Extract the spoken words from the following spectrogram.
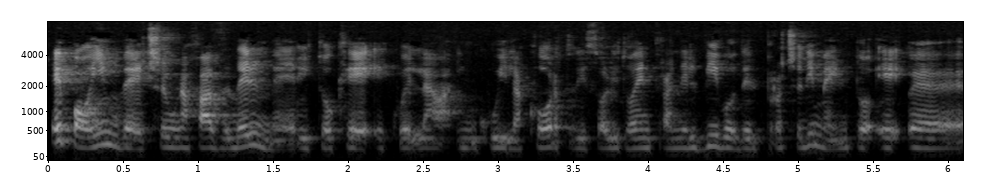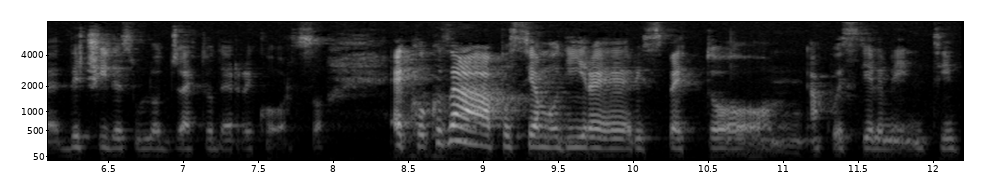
e poi invece una fase del merito che è quella in cui la Corte di solito entra nel vivo del procedimento e eh, decide sull'oggetto del ricorso. Ecco, cosa possiamo dire rispetto a questi elementi?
